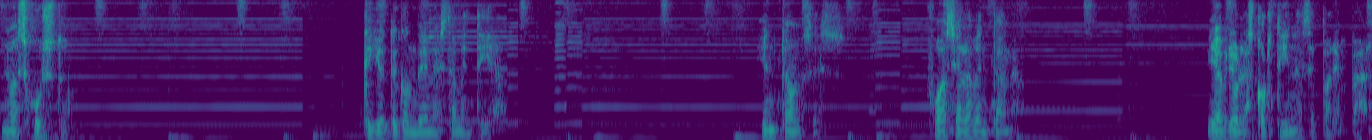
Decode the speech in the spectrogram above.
no es justo que yo te condene a esta mentira. Y entonces fue hacia la ventana y abrió las cortinas de par en par.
